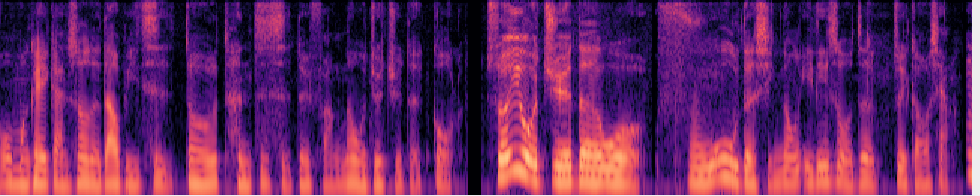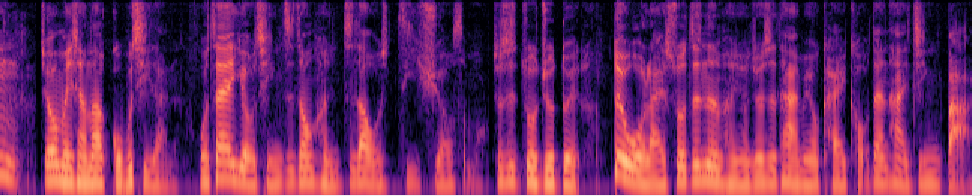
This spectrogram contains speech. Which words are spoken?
我们可以感受得到彼此都很支持对方，那我就觉得够了。所以我觉得我服务的行动一定是我这最高项。嗯，结果没想到，果不其然，我在友情之中很知道我自己需要什么，就是做就对了。对我来说，真正的朋友就是他还没有开口，但他已经把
